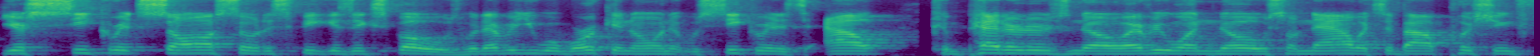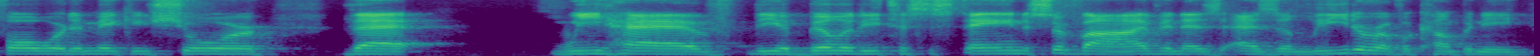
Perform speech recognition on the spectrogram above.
your secret sauce, so to speak, is exposed. Whatever you were working on, it was secret, it's out. Competitors know, everyone knows. So now it's about pushing forward and making sure that we have the ability to sustain, to survive. And as, as a leader of a company,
